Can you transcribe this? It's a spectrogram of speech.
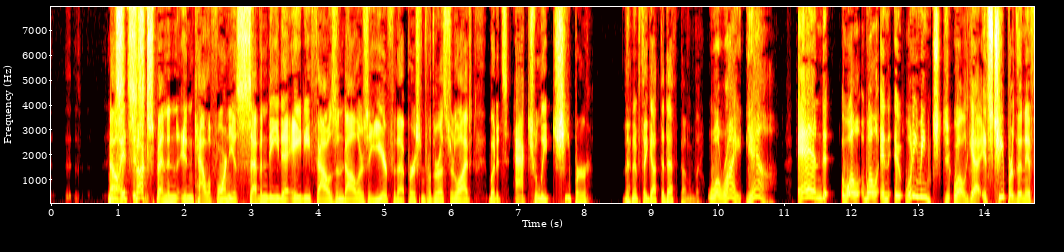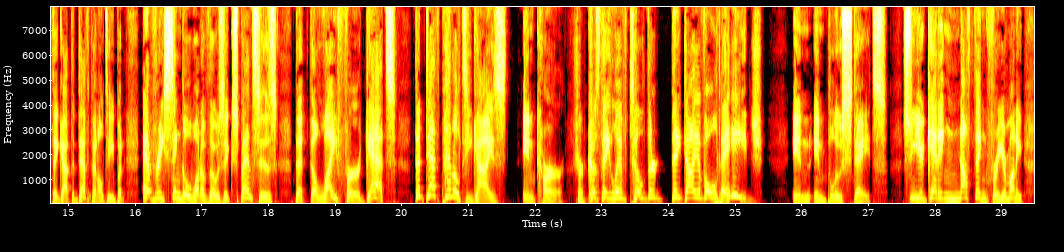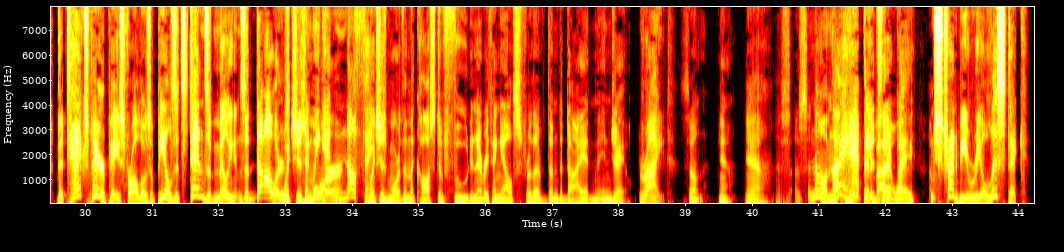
no, It's- it it's- sucks spending in California seventy to eighty thousand dollars a year for that person for the rest of their lives, but it's actually cheaper than if they got the death penalty. Well, right, yeah. And well, well, and uh, what do you mean? ch- Well, yeah, it's cheaper than if they got the death penalty. But every single one of those expenses that the lifer gets, the death penalty guys incur. Sure. because they live till they they die of old age in in blue states. So you're getting nothing for your money. The taxpayer pays for all those appeals. It's tens of millions of dollars, Which is and more we get nothing. Which is more than the cost of food and everything else for the, them to die in, in jail. right. So yeah. Yeah. So, so no, I'm not I happy that about that it. way. I'm just trying to be realistic.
